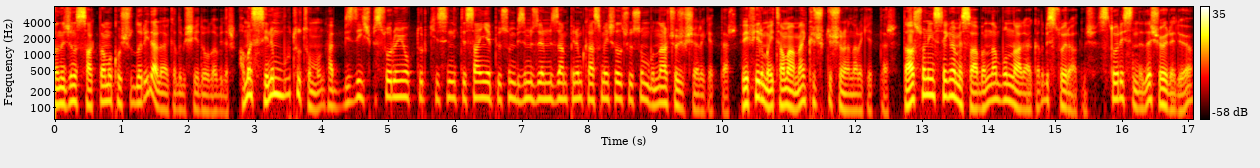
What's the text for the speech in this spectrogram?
kullanıcının saklama koşullarıyla alakalı bir şey de olabilir. Ama senin bu tutumun ha bizde hiçbir sorun yoktur. Kesinlikle sen yapıyorsun. Bizim üzerimizden prim kasmaya çalışıyorsun. Bunlar çocukça hareketler. Ve firmayı tamamen küçük düşüren hareketler. Daha sonra Instagram hesabından bununla alakalı bir story atmış. Storiesinde de şöyle diyor.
